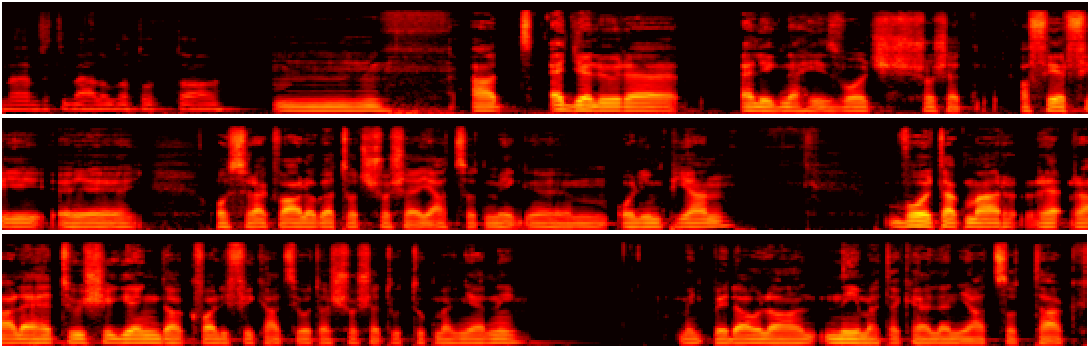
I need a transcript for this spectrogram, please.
nemzeti válogatottal? Mm, hát egyelőre elég nehéz volt, sose a férfi ö, osztrák válogatott sose játszott még ö, olimpián. Voltak már rá lehetőségeink, de a kvalifikációt azt sose tudtuk megnyerni mint például a németek ellen játszották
